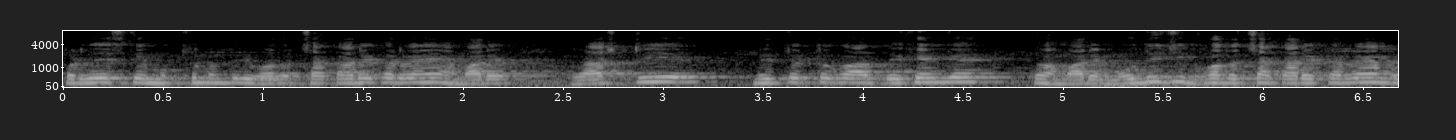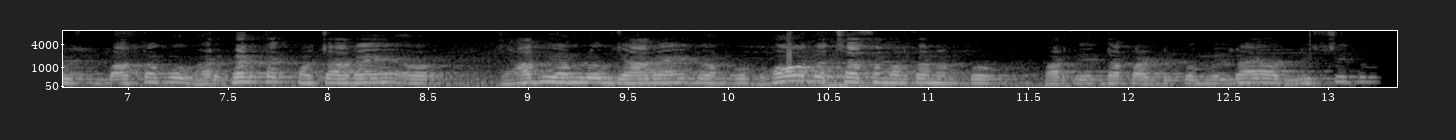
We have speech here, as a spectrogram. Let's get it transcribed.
प्रदेश के मुख्यमंत्री बहुत अच्छा कार्य कर रहे हैं, हमारे राष्ट्रीय नेतृत्व को आप देखेंगे तो हमारे मोदी जी बहुत अच्छा कार्य कर रहे हैं उस बातों को घर घर तक पहुँचा रहे हैं और जहाँ भी हम लोग जा रहे हैं तो हमको बहुत अच्छा समर्थन हमको भारतीय जनता पार्टी को मिल रहा है और निश्चित रूप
